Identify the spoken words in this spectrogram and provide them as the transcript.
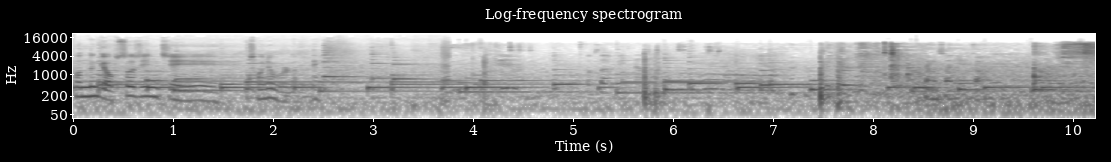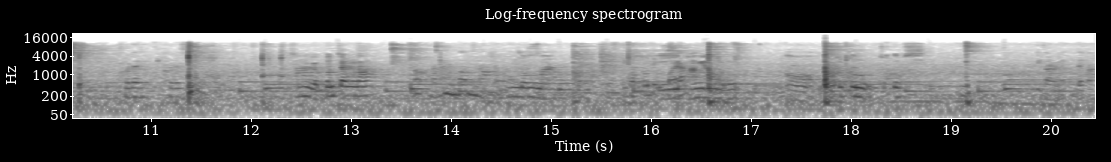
벗는 게 없어진지 전혀 몰랐네 장사니까. 그래 그랬어. 지금 몇 번 잘라? 어, 한 번만. 한 번만 이거 뿌릴 이 거야? 방향으로 어 조금 조금씩 네가 할래? 내가.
